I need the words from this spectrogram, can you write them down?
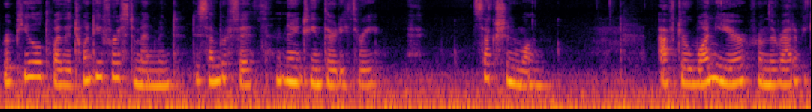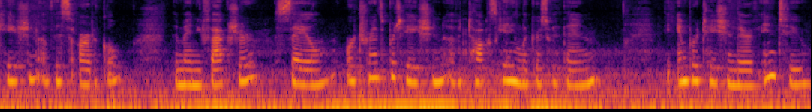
repealed by the 21st Amendment December 5, 1933. Section 1. After one year from the ratification of this article, the manufacture, sale, or transportation of intoxicating liquors within, the importation thereof into,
